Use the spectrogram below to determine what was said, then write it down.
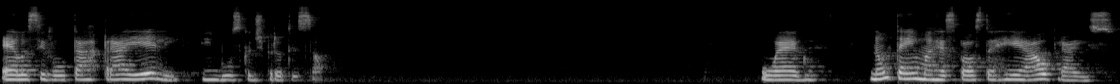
ela se voltar para ele em busca de proteção. O ego não tem uma resposta real para isso,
